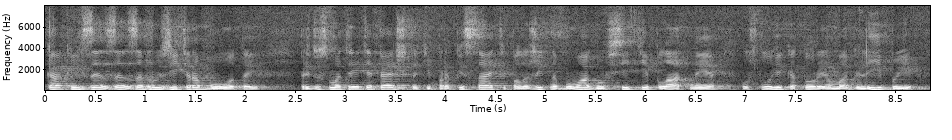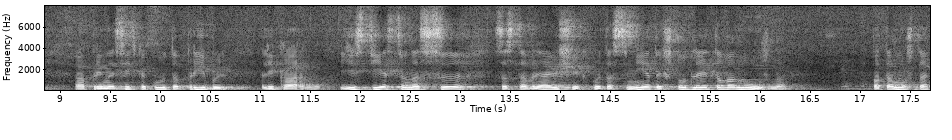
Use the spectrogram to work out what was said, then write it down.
как их за- за- загрузить работой, предусмотреть, опять же таки, прописать и положить на бумагу все те платные услуги, которые могли бы а, приносить какую-то прибыль лекарне. Естественно, с составляющей какой-то сметы, что для этого нужно. Потому что,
